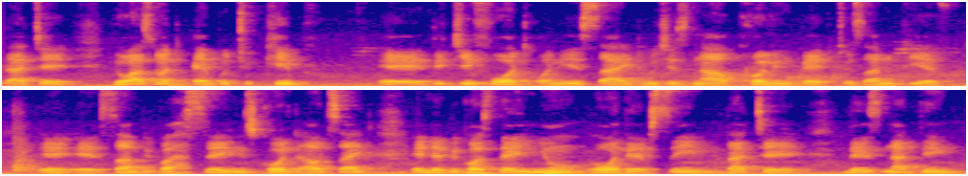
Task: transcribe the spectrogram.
that uh, he was not able to keep uh, the G4 on his side, which is now crawling back to ZANU PF uh, uh, some people are saying is called outside and uh, because they knew or they've seen that uh, there's nothing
